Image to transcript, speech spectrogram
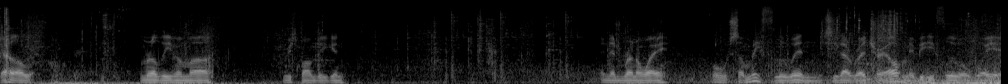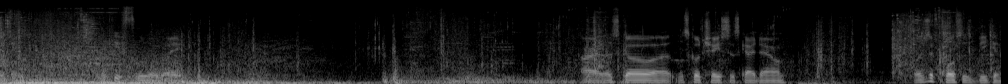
Yeah, I'm gonna leave him uh, respawn beacon. And then run away. Oh, somebody flew in. You see that red trail? Maybe he flew away, I think. I think he flew away. Alright, let's go uh, let's go chase this guy down. Where's the closest beacon?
